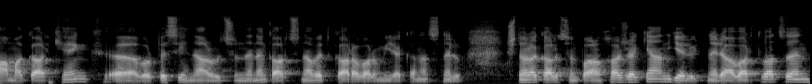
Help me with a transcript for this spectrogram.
համակարգենք, որպեսզի հնարավորություն ունենանք արդյունավետ կառավարում իրականացնելու։ Շնորհակալություն պարոն Խաչակյան, ելույթները ավարտված են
